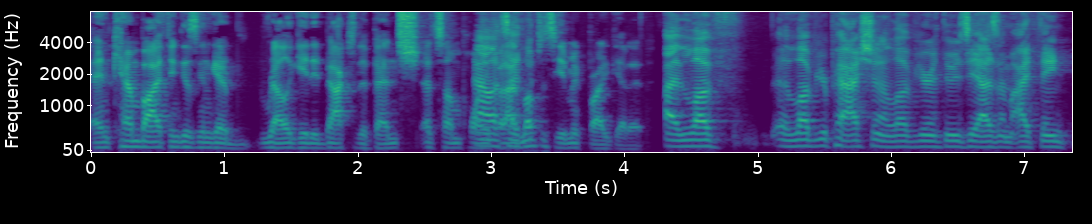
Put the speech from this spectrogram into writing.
And Kemba, I think, is going to get relegated back to the bench at some point. Alex, but I'd love to see McBride get it. I love, I love your passion. I love your enthusiasm. I think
